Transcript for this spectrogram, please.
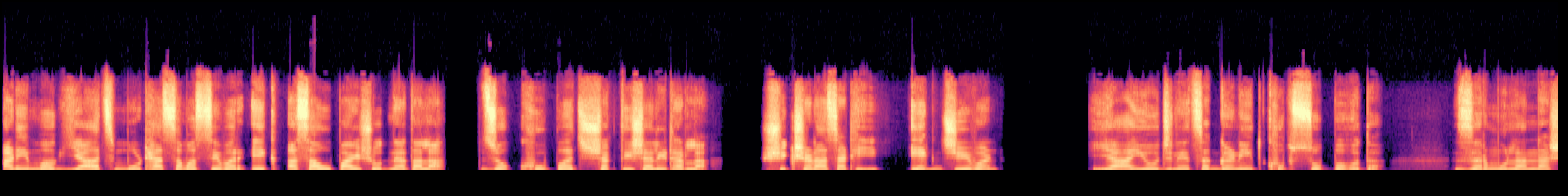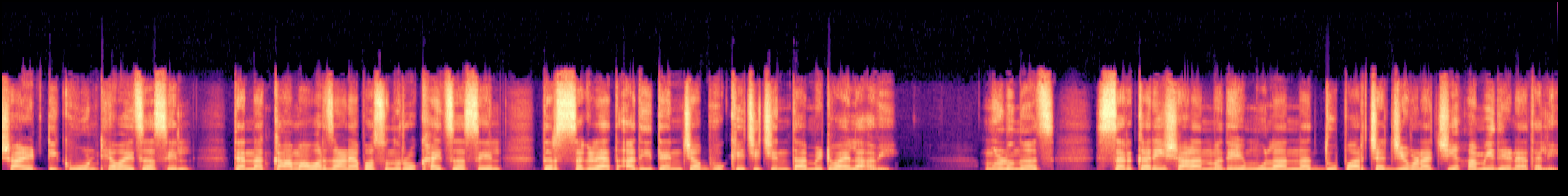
आणि मग याच मोठ्या समस्येवर एक असा उपाय शोधण्यात आला जो खूपच शक्तिशाली ठरला. शिक्षणासाठी एक जेवण या योजनेचं गणित खूप सोपं होतं. जर मुलांना शाळेत टिकवून ठेवायचं असेल त्यांना कामावर जाण्यापासून रोखायचं असेल तर सगळ्यात आधी त्यांच्या भुकेची चिंता मिटवायला हवी. म्हणूनच सरकारी शाळांमध्ये मुलांना दुपारच्या जेवणाची हमी देण्यात आली.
